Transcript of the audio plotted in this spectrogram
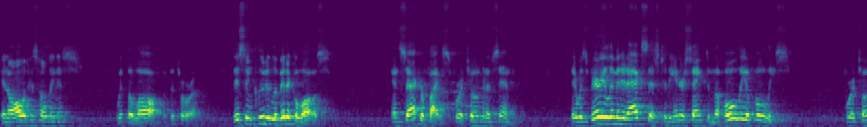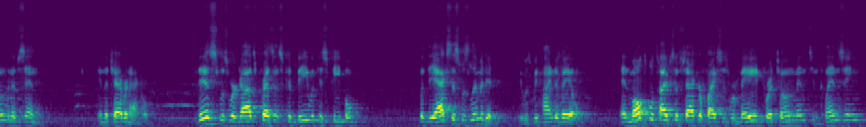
in all of his holiness with the law of the Torah. This included Levitical laws and sacrifice for atonement of sin. There was very limited access to the inner sanctum, the Holy of Holies, for atonement of sin in the tabernacle. This was where God's presence could be with his people, but the access was limited. It was behind a veil and multiple types of sacrifices were made for atonement and cleansing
